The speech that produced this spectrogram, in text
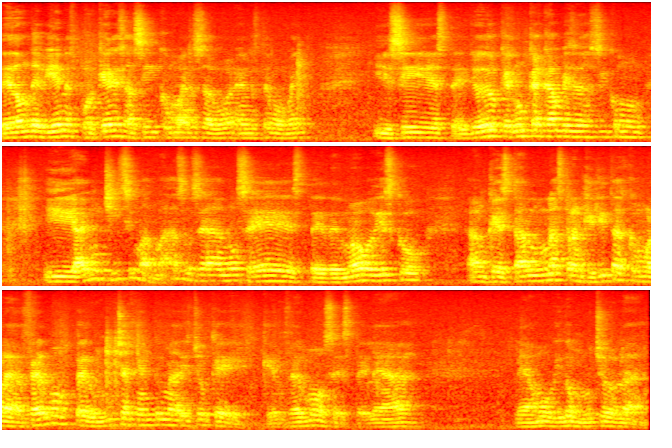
de dónde vienes, por qué eres así como eres en este momento. Y sí, este, yo digo que nunca cambies, es así como... Y hay muchísimas más, o sea, no sé, este, del nuevo disco, aunque están unas tranquilitas como la de Enfermos, pero mucha gente me ha dicho que, que Enfermos este, le, ha, le ha movido mucho la,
